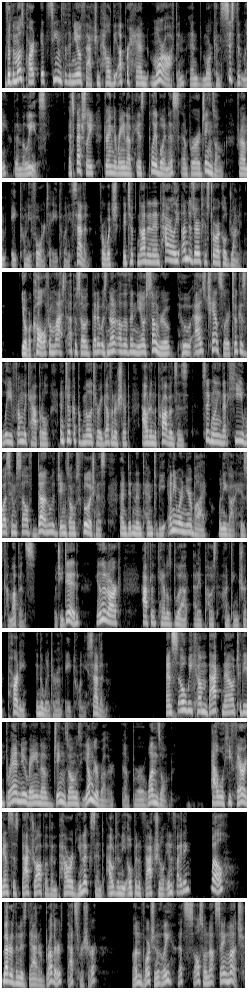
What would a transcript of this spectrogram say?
For the most part, it seems that the Niu faction held the upper hand more often and more consistently than the Li's, especially during the reign of his playboyness Emperor Jingzong from 824 to 827, for which they took not an entirely undeserved historical drumming. You'll recall from last episode that it was none other than Niu Sengru who, as chancellor, took his leave from the capital and took up a military governorship out in the provinces, signaling that he was himself done with Jingzong's foolishness and didn't intend to be anywhere nearby when he got his comeuppance, which he did, in the dark, after the candles blew out at a post hunting trip party in the winter of 827. And so we come back now to the brand new reign of Jingzong's younger brother, Emperor Wenzong. How will he fare against this backdrop of empowered eunuchs and out in the open factional infighting? Well, better than his dad or brother, that's for sure. Unfortunately, that's also not saying much.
